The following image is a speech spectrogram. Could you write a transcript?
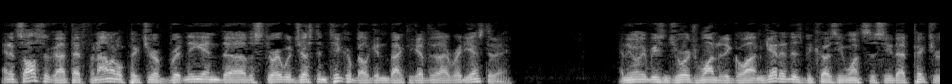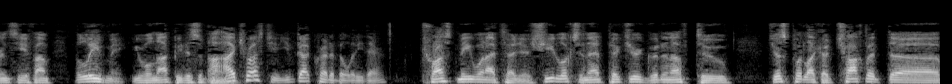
And it's also got that phenomenal picture of Britney and uh, the story with Justin Tinkerbell getting back together that I read yesterday. And the only reason George wanted to go out and get it is because he wants to see that picture and see if I'm, believe me, you will not be disappointed. I trust you. You've got credibility there. Trust me when I tell you, she looks in that picture good enough to just put like a chocolate, uh,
